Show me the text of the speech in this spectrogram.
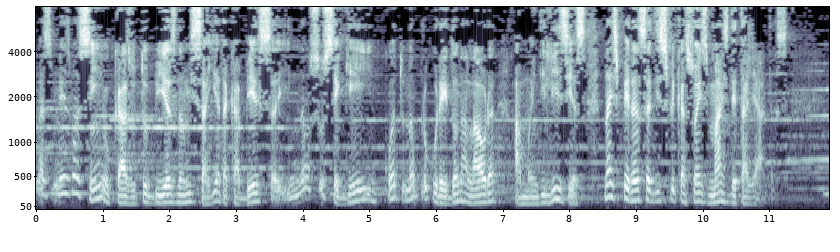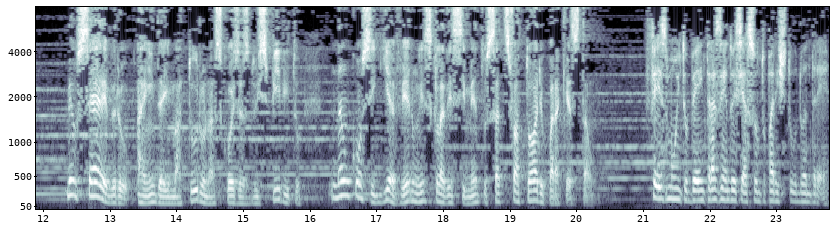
Mas mesmo assim, o caso Tobias não me saía da cabeça e não sosseguei enquanto não procurei Dona Laura, a mãe de Lísias, na esperança de explicações mais detalhadas. Meu cérebro, ainda imaturo nas coisas do espírito, não conseguia ver um esclarecimento satisfatório para a questão. Fez muito bem trazendo esse assunto para estudo, André.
